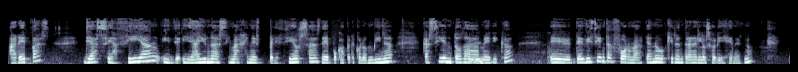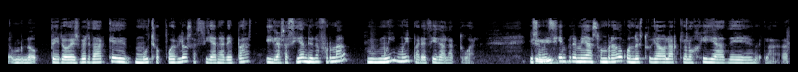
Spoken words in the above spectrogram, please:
arepas ya se hacían y, hay unas imágenes preciosas de época precolombina casi en toda América. de distintas formas, ya no quiero entrar en los orígenes, ¿no? ¿no? Pero es verdad que muchos pueblos hacían arepas y las hacían de una forma muy, muy parecida a la actual. Y eso a mí siempre me ha asombrado cuando he estudiado la arqueología de la,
